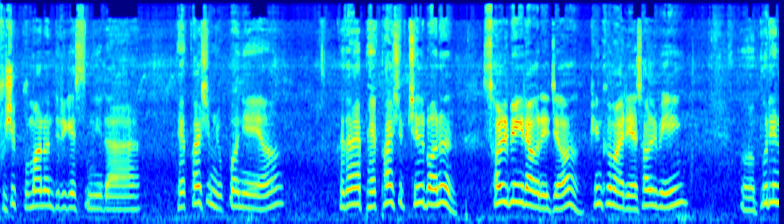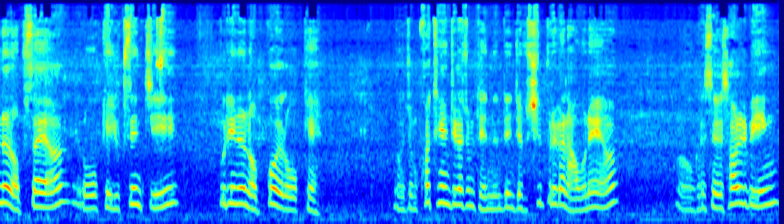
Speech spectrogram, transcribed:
99만원 드리겠습니다. 186번이에요. 그 다음에 187번은 설빙이라 그러죠. 핑크마리아 설빙. 어, 뿌리는 없어요. 이렇게 6cm. 뿌리는 없고, 이렇게. 어, 좀 커팅 한 지가 좀 됐는데, 이제 실뿌리가 나오네요. 어, 그래서 설빙.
